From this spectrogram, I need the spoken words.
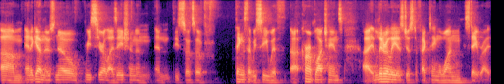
Um, and again, there's no reserialization and and these sorts of things that we see with uh, current blockchains. Uh, it literally is just affecting one state right.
